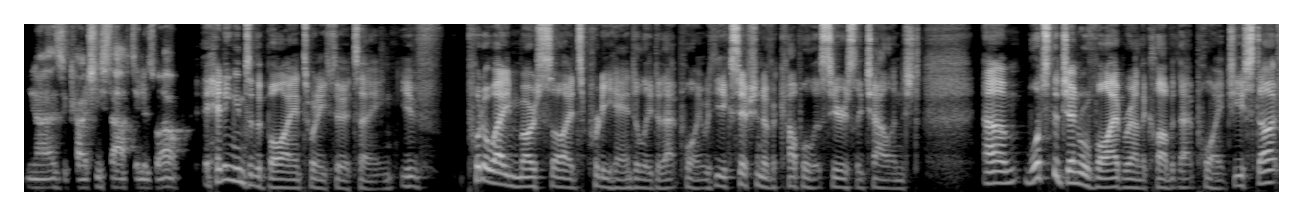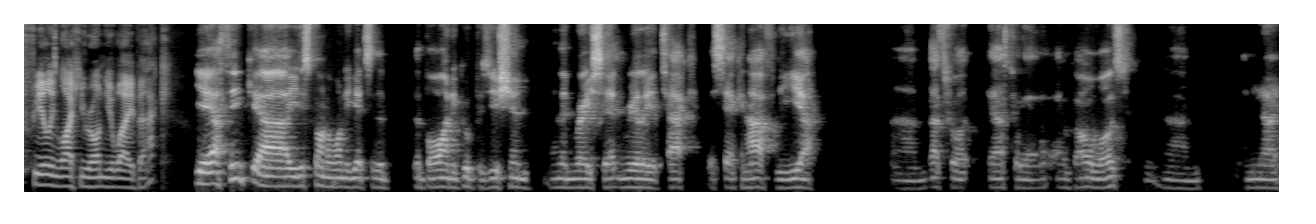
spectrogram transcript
you know as the coaching staff did as well. Heading into the buy in 2013, you've put away most sides pretty handily to that point, with the exception of a couple that seriously challenged. Um, what's the general vibe around the club at that point? Do you start feeling like you're on your way back? Yeah, I think uh, you just kind of want to get to the, the bye in a good position and then reset and really attack the second half of the year. Um, that's what that's what our, our goal was. Um, and, you know,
